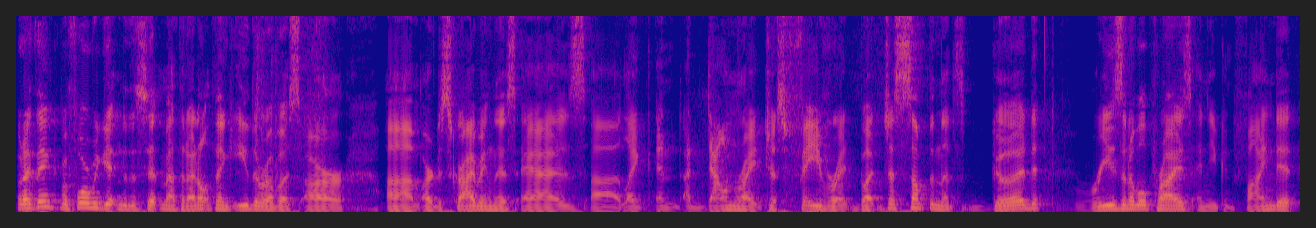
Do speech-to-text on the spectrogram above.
but I think before we get into the sip method, I don't think either of us are. Um, are describing this as uh, like an, a downright just favorite, but just something that's good, reasonable price, and you can find it.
